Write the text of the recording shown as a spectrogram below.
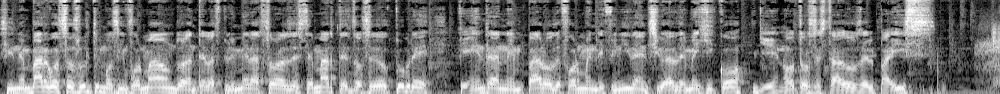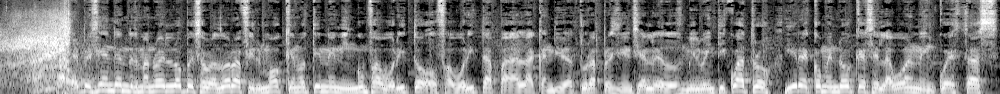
Sin embargo, estos últimos informaron durante las primeras horas de este martes 12 de octubre que entran en paro de forma indefinida en Ciudad de México y en otros estados del país. El presidente Andrés Manuel López Obrador afirmó que no tiene ningún favorito o favorita para la candidatura presidencial de 2024 y recomendó que se elaboren encuestas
